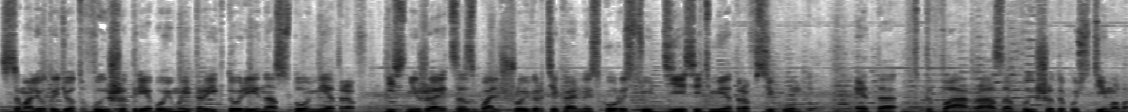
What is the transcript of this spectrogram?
Самолет идет выше требуемой траектории на 100 метров и снижается с большой вертикальной скоростью 10 метров в секунду. Это в два раза выше допустимого.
